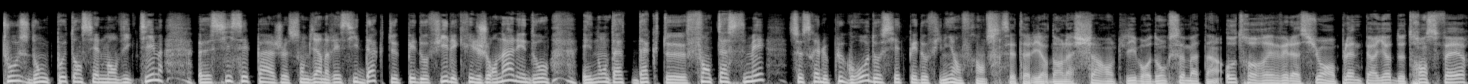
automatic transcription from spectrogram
tous donc potentiellement victimes. Euh, si ces pages sont bien le récit d'actes pédophiles, écrit le journal, et, et non d'actes fantasmés, ce serait le plus gros dossier de pédophilie en France. C'est à lire dans la Charente Libre, donc ce matin. Autre révélation en pleine période de transfert,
